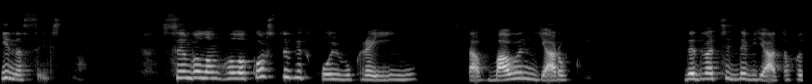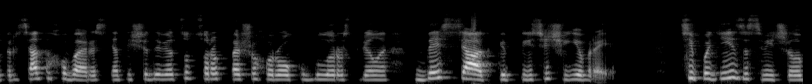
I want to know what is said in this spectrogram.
і насильства. Символом Голокосту від куль в Україні став Бабин Яр у Києві, де 29-30 вересня 1941 року було розстріляно десятки тисяч євреїв. Ці події засвідчили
